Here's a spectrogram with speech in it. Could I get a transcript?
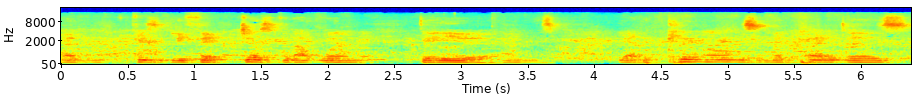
um, physically fit just for that one day a year. And yeah, the Klingons and the Predators,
